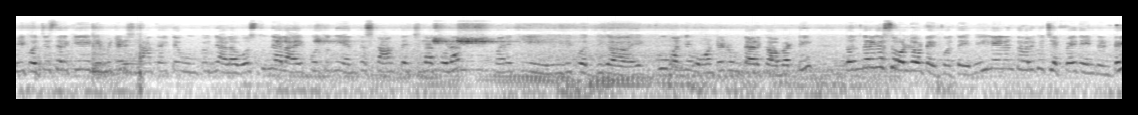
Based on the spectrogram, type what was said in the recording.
మీకు వచ్చేసరికి లిమిటెడ్ స్టాక్ అయితే ఉంటుంది. అలా వస్తుంది అలా అయిపోతుంది. ఎంత స్టాక్ తెచ్చినా కూడా మనకి ఇది కొద్దిగా ఎక్కువ మంది వాంటెడ్ ఉంటారు కాబట్టి తొందరగా సోల్డ్ అవుట్ అయిపోతాయి. వీలైనంత వరకు చెప్పేది ఏంటంటే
